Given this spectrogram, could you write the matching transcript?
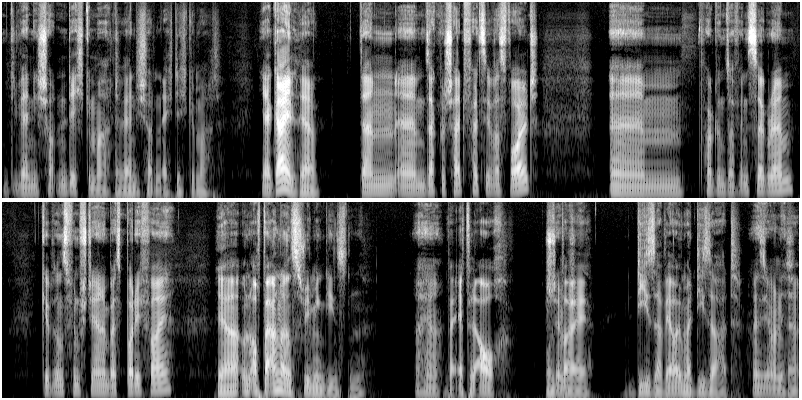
werden die Schotten dicht gemacht. Da werden die Schotten echt dicht gemacht. Ja, geil. Ja, Dann ähm, sagt Bescheid, falls ihr was wollt. Ähm, folgt uns auf Instagram. Gebt uns fünf Sterne bei Spotify. ja und auch bei anderen Streamingdiensten. Ach ja, Bei Apple auch. Und Stimmt. bei Deezer, wer auch immer Deezer hat. weiß ich auch nicht. Ja.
